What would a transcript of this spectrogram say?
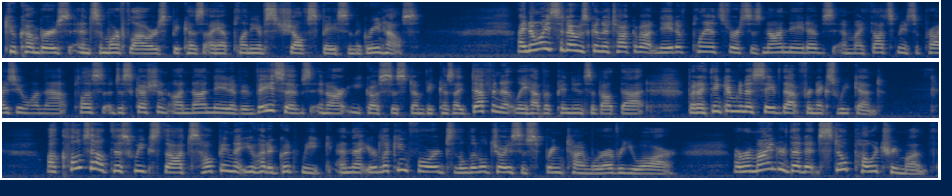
cucumbers, and some more flowers because I have plenty of shelf space in the greenhouse. I know I said I was going to talk about native plants versus non natives, and my thoughts may surprise you on that, plus a discussion on non native invasives in our ecosystem because I definitely have opinions about that, but I think I'm going to save that for next weekend. I'll close out this week's thoughts hoping that you had a good week and that you're looking forward to the little joys of springtime wherever you are. A reminder that it's still Poetry Month,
